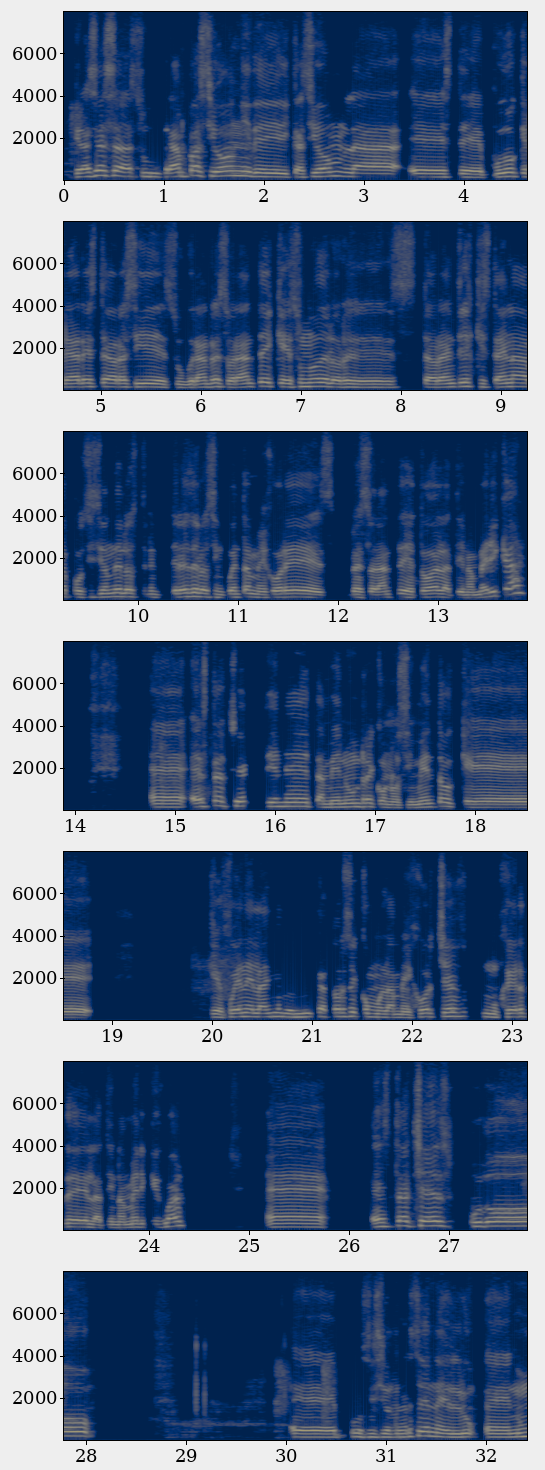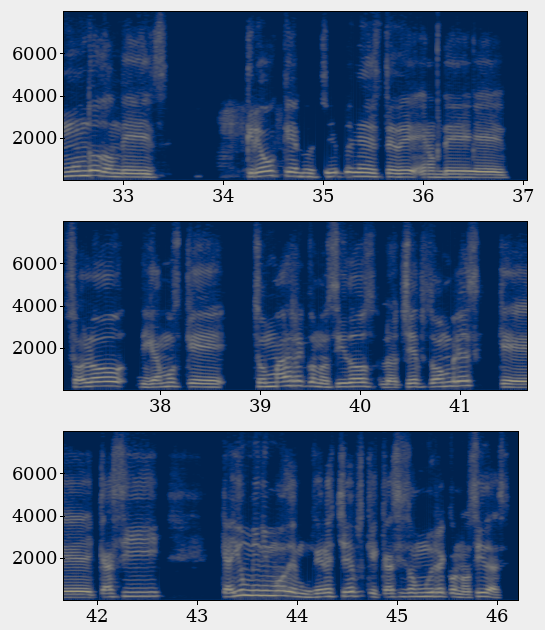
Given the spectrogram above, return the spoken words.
gracias a su gran pasión y dedicación, la, este, pudo crear este ahora sí su gran restaurante, que es uno de los restaurantes que está en la posición de los 33 de los 50 mejores restaurantes de toda Latinoamérica. Eh, esta chef tiene también un reconocimiento que que fue en el año 2014 como la mejor chef mujer de Latinoamérica igual. Eh, esta chef pudo eh, posicionarse en, el, en un mundo donde creo que los chefs este, de, donde solo digamos que son más reconocidos los chefs hombres que casi que hay un mínimo de mujeres chefs que casi son muy reconocidas.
